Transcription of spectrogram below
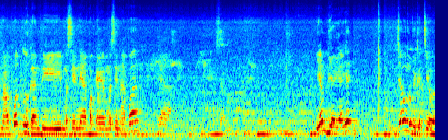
knalpot lu ganti mesinnya pakai mesin apa? Ya. yang biayanya jauh lebih kecil.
